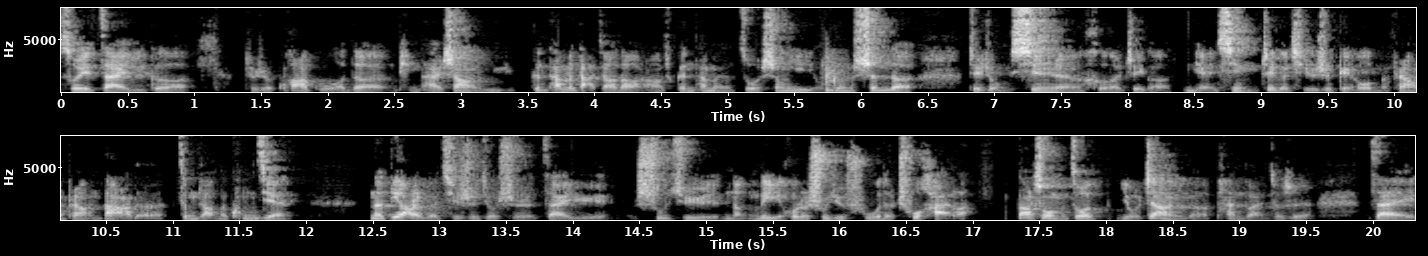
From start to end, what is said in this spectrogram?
所以，在一个就是跨国的平台上，与跟他们打交道，然后跟他们做生意，有更深的这种信任和这个粘性，这个其实是给了我们非常非常大的增长的空间。那第二个其实就是在于数据能力或者数据服务的出海了。当时我们做有这样一个判断，就是。在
